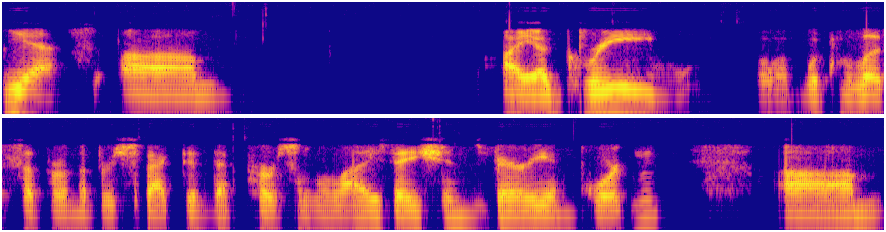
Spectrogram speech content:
Yes. Um, I agree with Melissa from the perspective that personalization is very important um,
